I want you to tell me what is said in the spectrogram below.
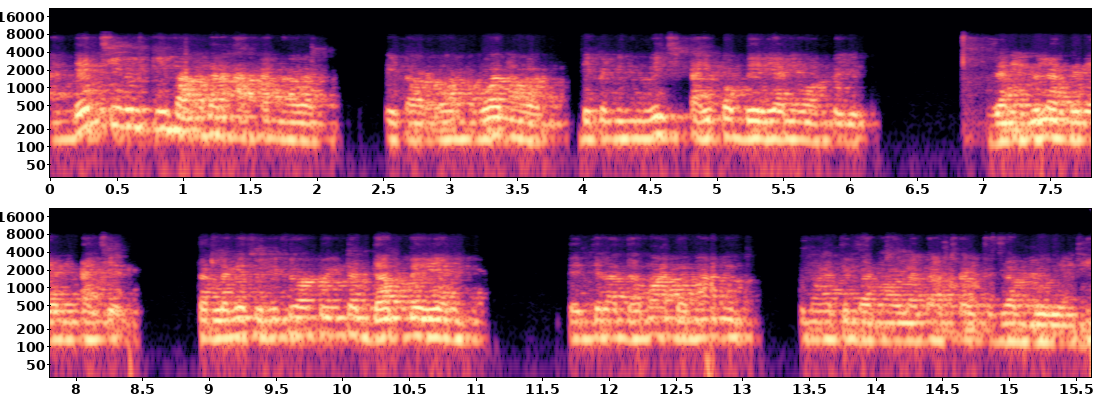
and then she will keep another half an hour it or one, one hour depending on which type of biryani you want to use. जर रेग्युलर बिर्याणी खायचे. तर लगेच if you want to eat a dum biryani तर त्याला दमा दमाने तुम्हाला ती बनवावं लागेल दम बिर्याणी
